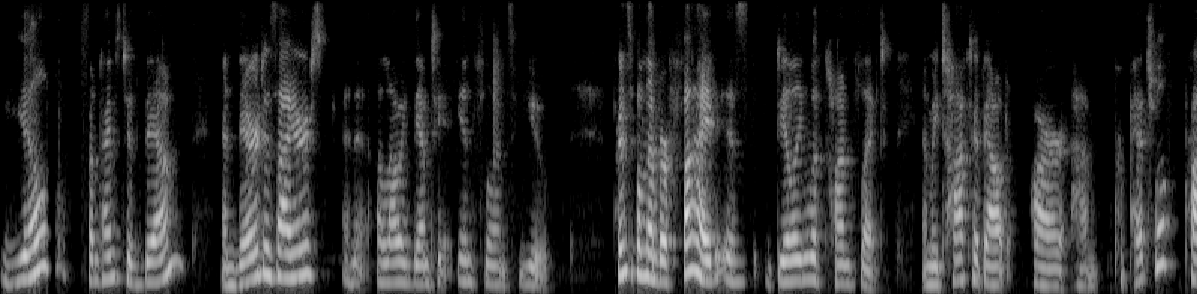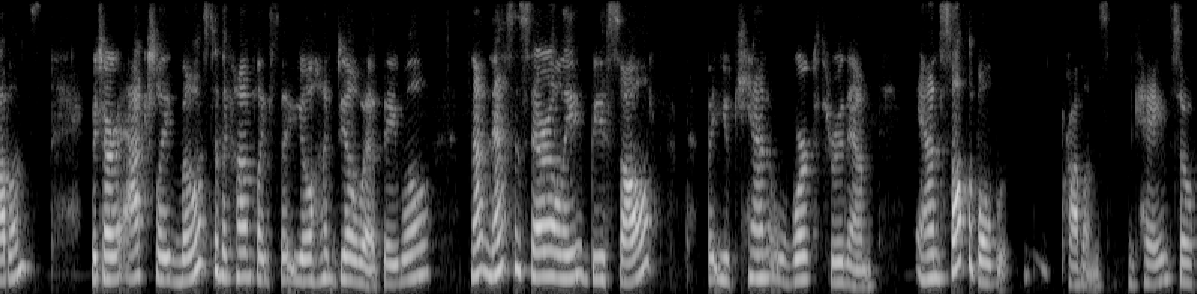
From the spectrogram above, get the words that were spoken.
yield sometimes to them and their desires, and allowing them to influence you. Principle number five is dealing with conflict. And we talked about our um, perpetual problems, which are actually most of the conflicts that you'll deal with. They will not necessarily be solved, but you can work through them and solvable problems. Okay, so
